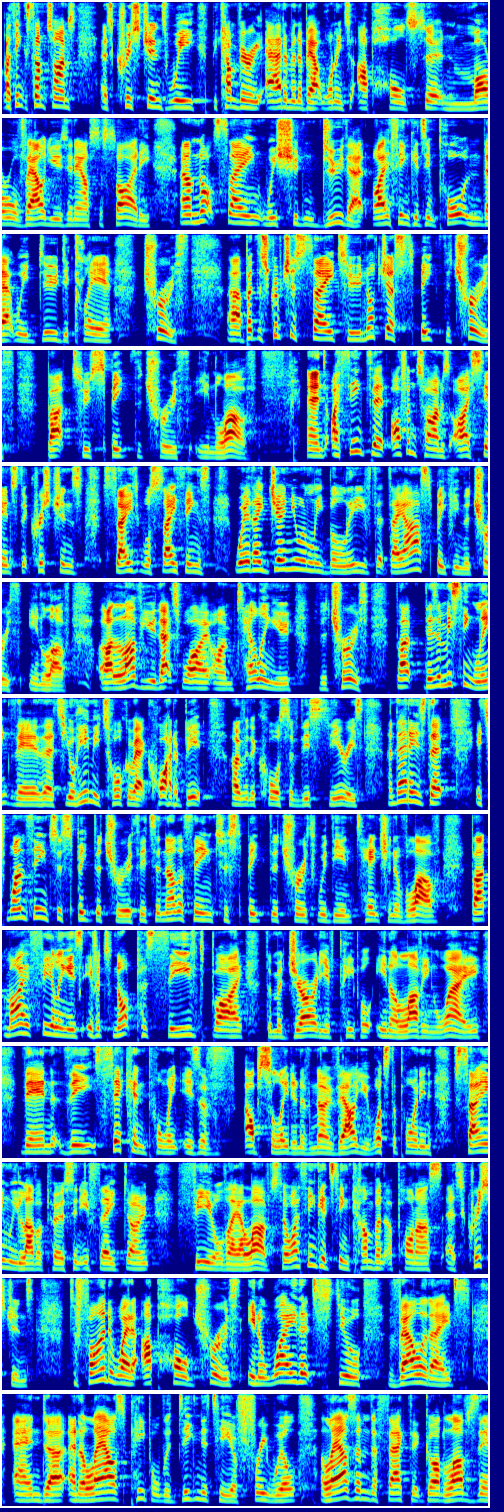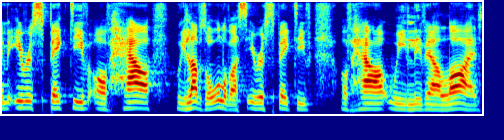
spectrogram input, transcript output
I think sometimes as Christians we become very adamant about wanting to uphold certain moral values in our society. And I'm not saying we shouldn't do that. I think it's important that we do declare truth. Uh, but the scriptures say to not just speak the truth, but to speak the truth in love. And I think that oftentimes I sense that Christians say, will say things where they genuinely believe that they are speaking the truth in love. I love you, that's why I'm telling you the truth. But there's a missing link there that you'll hear me talk about quite a bit over the course of this series, and that is that it's one thing to speak the truth, it's another thing to speak the truth with the intention of love. But my feeling is if it's not perceived by the majority of people in a loving way, then the second point is of obsolete and of no value. What's the point in saying we love a person if they don't feel they are loved? So I think it's incumbent upon us as Christians to find a way to uphold truth in a way that still validates and, uh, and allows people the dignity of free will, allows them the fact that God loves them irrespective of how, He loves all of us, irrespective of how we live our lives.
